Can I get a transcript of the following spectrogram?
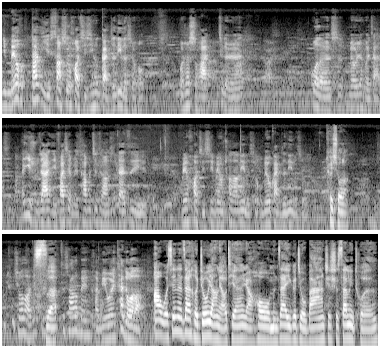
你没有，当你丧失了好奇心和感知力的时候，我说实话，这个人过的是没有任何价值。那艺术家，你发现没？他们经常是在自己没有好奇心、没有创造力的时候，没有感知力的时候，退休了退休了就死自杀了呗。海明威太多了，啊！我现在在和周洋聊天，然后我们在一个酒吧，这是三里屯。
